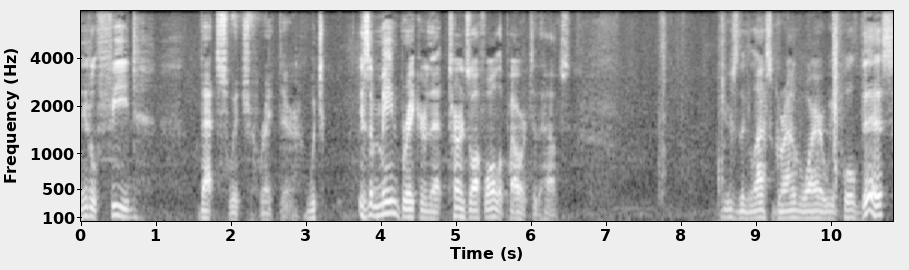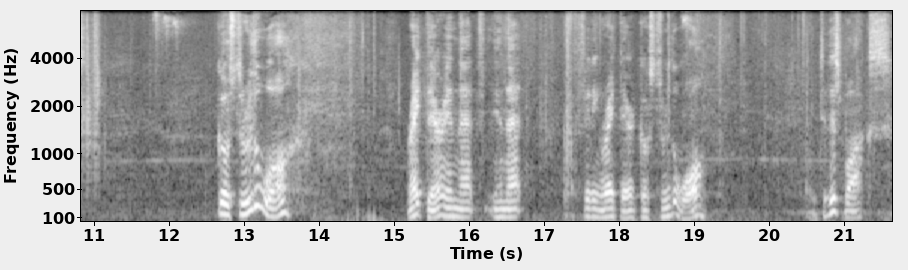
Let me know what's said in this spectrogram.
It'll feed that switch right there, which is a main breaker that turns off all the power to the house. Here's the last ground wire we pulled. This goes through the wall right there in that in that fitting right there. It goes through the wall into this box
